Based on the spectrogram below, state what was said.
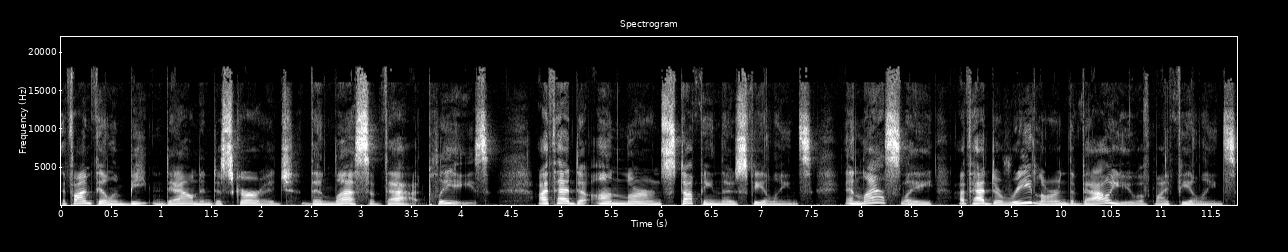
If I'm feeling beaten down and discouraged, then less of that, please. I've had to unlearn stuffing those feelings. And lastly, I've had to relearn the value of my feelings.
